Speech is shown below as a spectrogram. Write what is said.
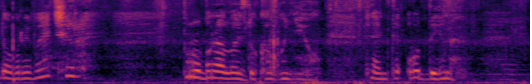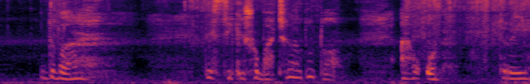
Добрий вечір. Пробралась до кавунів. Гляньте, один, два. Десь тільки що бачила тут. А он три.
